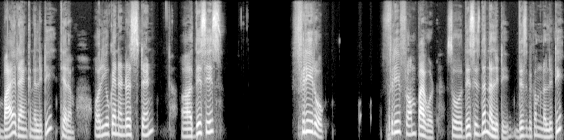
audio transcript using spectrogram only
by rank nullity theorem. Or you can understand uh, this is free row free from pivot. So this is the nullity. This become nullity.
